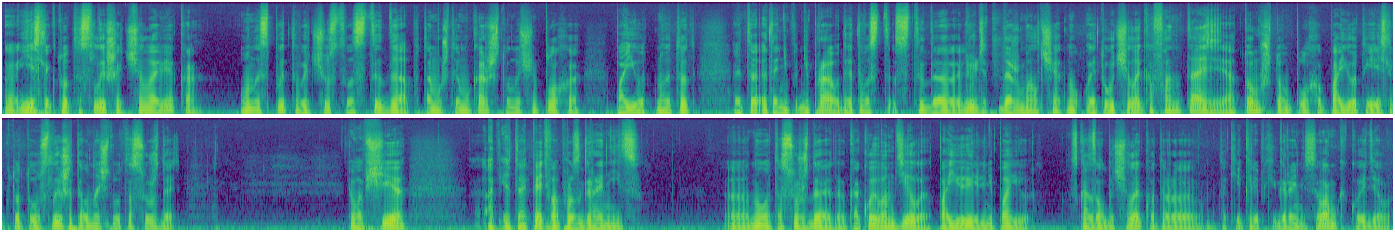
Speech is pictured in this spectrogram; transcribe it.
э, если кто-то слышит человека, он испытывает чувство стыда, потому что ему кажется, что он очень плохо поет. Но это, это, это не, неправда, этого стыда люди даже молчат. Но это у человека фантазия о том, что он плохо поет, и если кто-то услышит, его начнут осуждать. Вообще, это опять вопрос границ. Э, ну вот осуждают. Какое вам дело, пою я или не пою? Сказал бы человек, у которого такие крепкие границы. Вам какое дело?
